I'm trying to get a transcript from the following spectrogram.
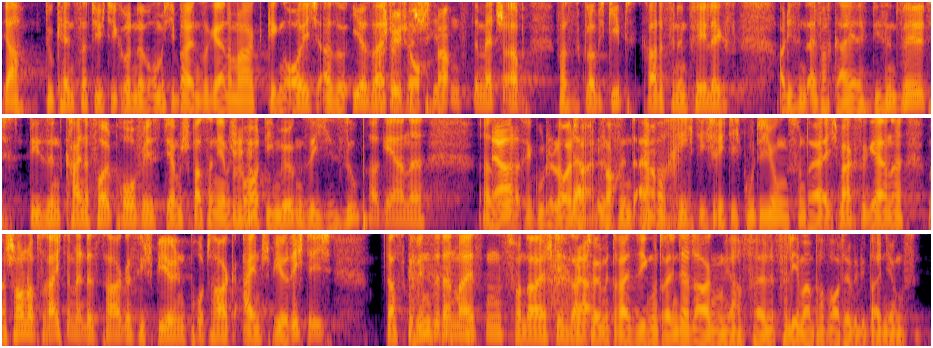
Ja, du kennst natürlich die Gründe, warum ich die beiden so gerne mag. Gegen euch, also ihr seid Versteh das beschissenste ja. Matchup, was es glaube ich gibt, gerade für den Felix. Aber die sind einfach geil. Die sind wild, die sind keine Vollprofis, die haben Spaß an ihrem Sport, mhm. die mögen sich super gerne. Also, ja, das sind gute Leute das einfach. Das sind einfach ja. richtig, richtig gute Jungs. Von daher, ich mag sie gerne. Mal schauen, ob es reicht am Ende des Tages. Sie spielen pro Tag ein Spiel richtig. Das gewinnen sie dann meistens. Von daher stehen sie aktuell ja. mit drei Siegen und drei Niederlagen. Ja, ver verlieren wir ein paar Worte über die beiden Jungs.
